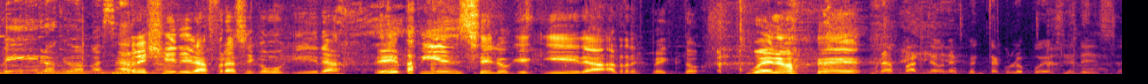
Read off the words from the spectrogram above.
Pero, ¿qué va a pasar? Rellene la frase como quiera, ¿eh? piense lo que quiera al respecto. Bueno, eh, Una parte de un espectáculo puede ser eso.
